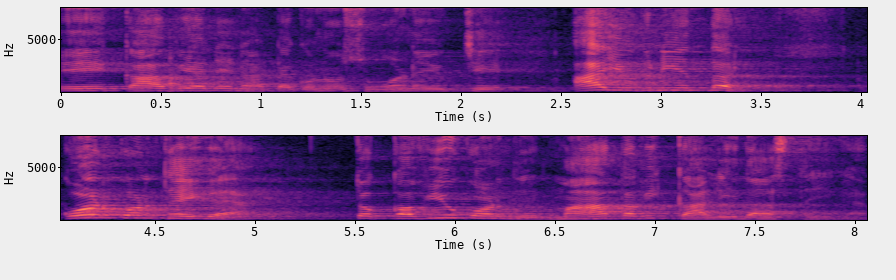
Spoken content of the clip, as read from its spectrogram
એ કાવ્ય અને નાટકોનો સુવર્ણયુગ છે. આ યુગની અંદર કોણ કોણ થઈ ગયા? તો કવિઓ કોણ છે? મહાકવિ કાલિદાસ થઈ ગયા.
